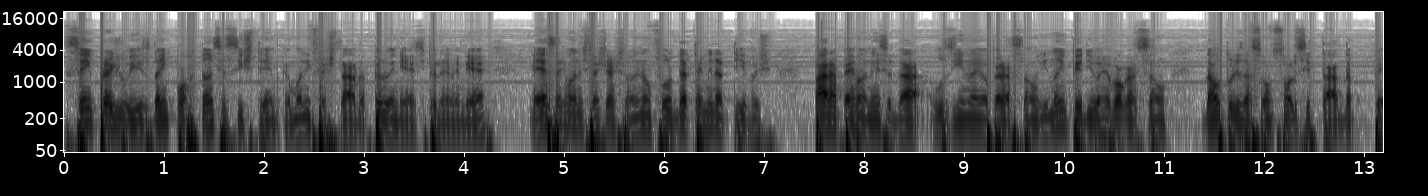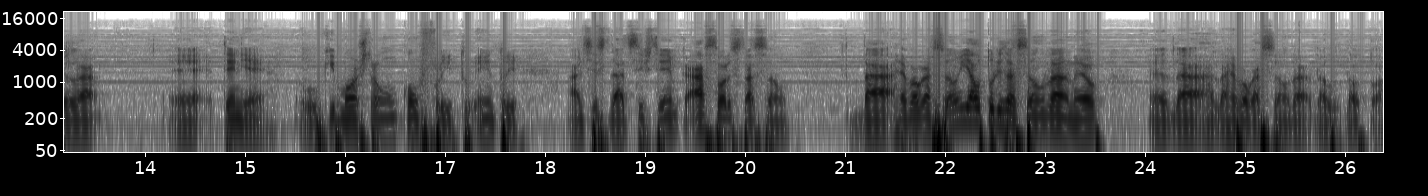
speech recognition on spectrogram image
sem prejuízo da importância sistêmica manifestada pelo INS e pelo MME, essas manifestações não foram determinativas para a permanência da usina em operação e não impediu a revogação da autorização solicitada pela é, TNE, o que mostra um conflito entre a necessidade sistêmica, a solicitação da revogação e a autorização da ANEL é, da, da, revogação da, da, da.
